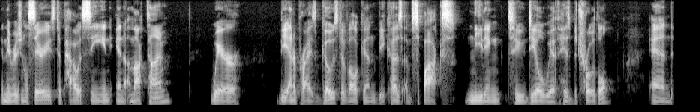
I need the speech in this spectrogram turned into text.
In the original series, T'Pau is seen in Amok Time, where the Enterprise goes to Vulcan because of Spock's needing to deal with his betrothal. And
